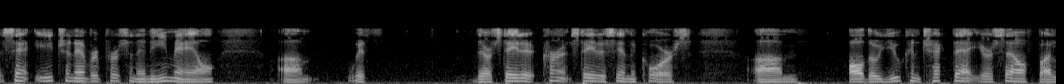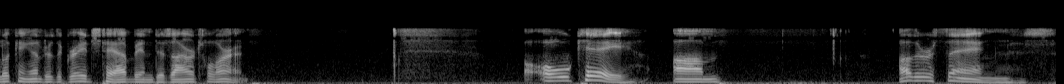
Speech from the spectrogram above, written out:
sent each and every person an email um, with their state, current status in the course. Um, although you can check that yourself by looking under the Grades tab in Desire2Learn. Okay. Um, other things.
